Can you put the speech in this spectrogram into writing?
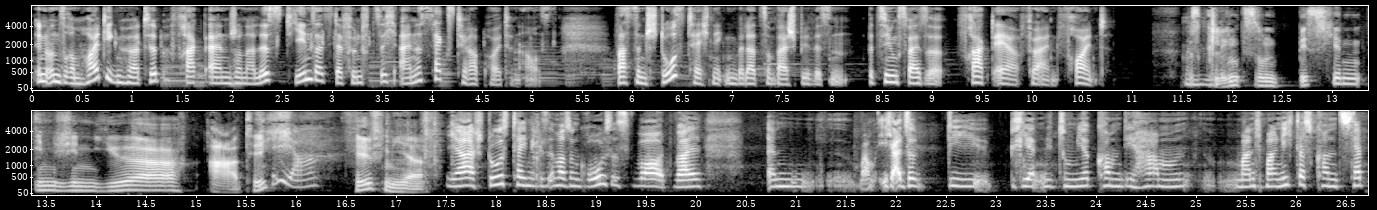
In unserem heutigen Hörtipp fragt ein Journalist jenseits der 50 eine Sextherapeutin aus. Was sind Stoßtechniken, will er zum Beispiel wissen? Beziehungsweise fragt er für einen Freund. Das mhm. klingt so ein bisschen ingenieurartig. Ja. Hilf mir. Ja, Stoßtechnik ist immer so ein großes Wort, weil ähm, ich also die Klienten, die zu mir kommen, die haben manchmal nicht das Konzept,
